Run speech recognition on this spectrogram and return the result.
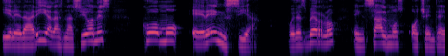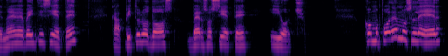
y le daría a las naciones como herencia. Puedes verlo en Salmos 89, 27, capítulo 2, versos 7 y 8. Como podemos leer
